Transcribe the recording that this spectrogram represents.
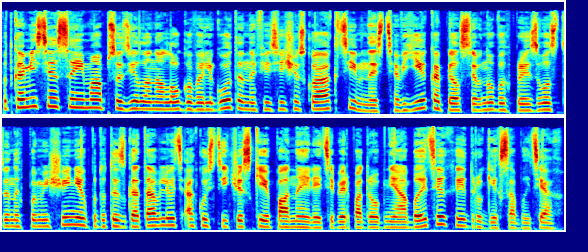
Подкомиссия Сейма обсудила налоговые льготы на физическую активность. В ЕКОПелсе в новых производственных помещениях будут изготавливать акустические панели. Теперь подробнее об этих и других событиях.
